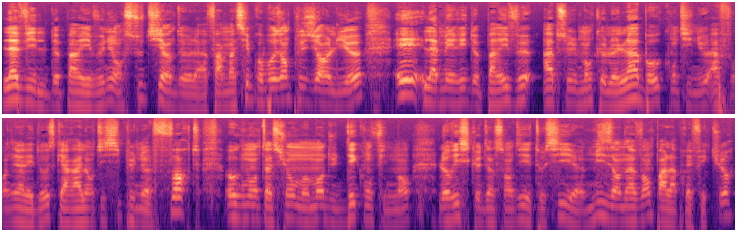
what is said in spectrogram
La ville de Paris est venue en soutien de la pharmacie, proposant plusieurs lieux, et la mairie de Paris veut absolument que le labo continue à fournir les doses, car elle anticipe une forte augmentation au moment du déconfinement. Le risque d'incendie est aussi euh, mis en avant par la préfecture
